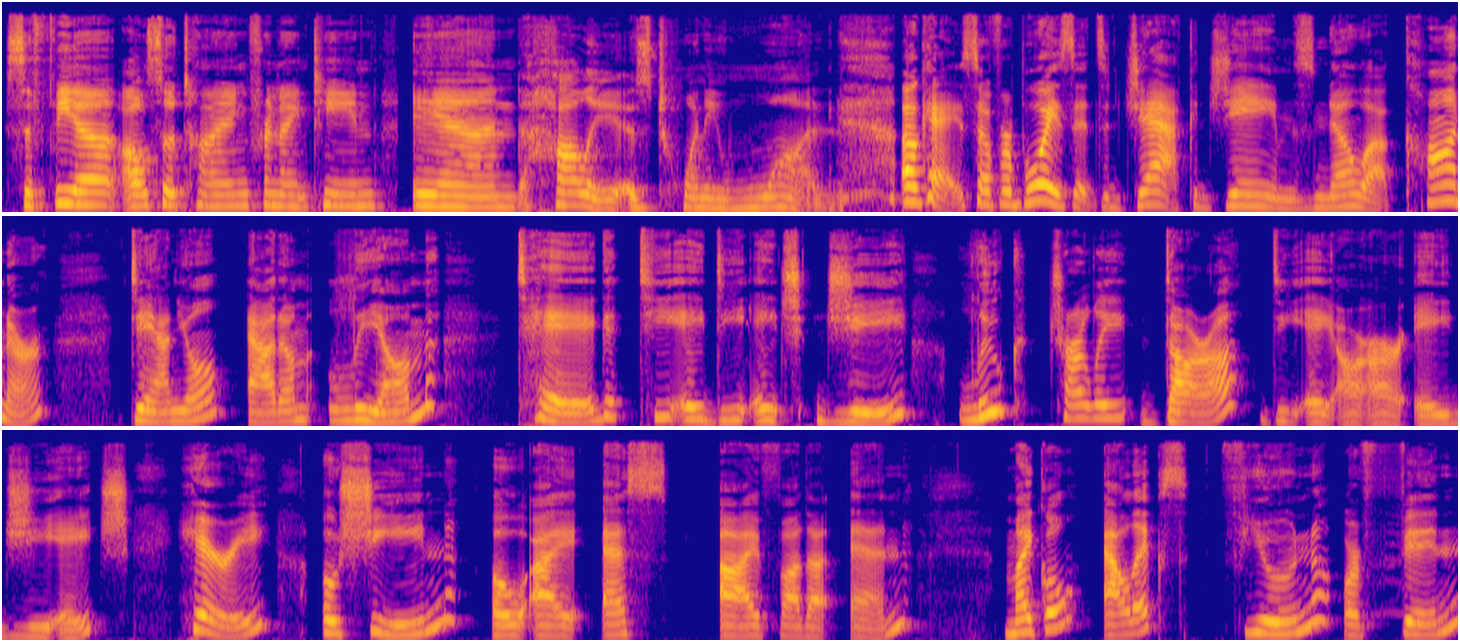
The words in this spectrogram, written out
Sophia also tying for 19, and Holly is 21. Okay, so for boys, it's Jack, James, Noah, Connor, Daniel, Adam, Liam, Tag, T A D H G, Luke, Charlie, Dara, D A R R A G H, Harry, Oshin, O I S I Fada N, Michael, Alex, Fionn or Finn,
